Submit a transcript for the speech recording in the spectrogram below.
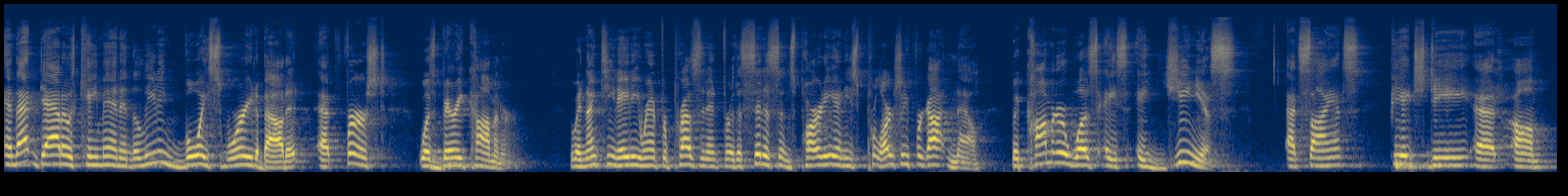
And that data came in, and the leading voice worried about it at first was Barry Commoner, who in 1980 ran for president for the Citizens Party, and he's largely forgotten now. But Commoner was a, a genius at science, PhD at, um,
